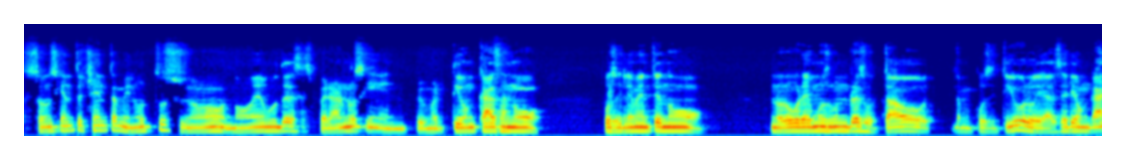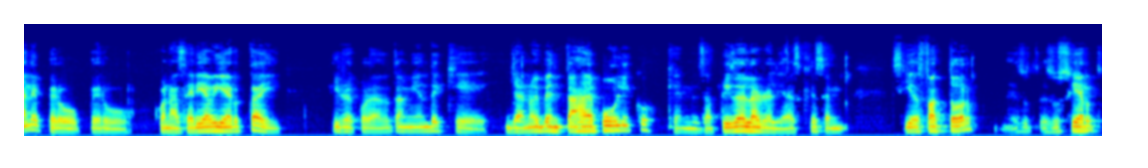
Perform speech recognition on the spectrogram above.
son 180 minutos, no, no debemos desesperarnos si en primer tío en casa no, posiblemente no, no logremos un resultado tan positivo, lo ideal sería un gane, pero, pero con la serie abierta y, y recordando también de que ya no hay ventaja de público, que en esa prisa la realidad es que se, sí es factor, eso, eso es cierto.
